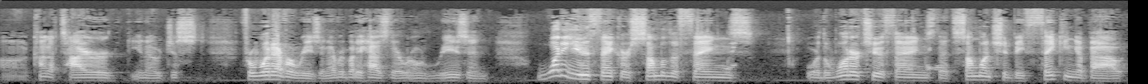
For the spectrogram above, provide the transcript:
uh, kind of tired, you know, just for whatever reason, everybody has their own reason. What do you think are some of the things, or the one or two things that someone should be thinking about,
